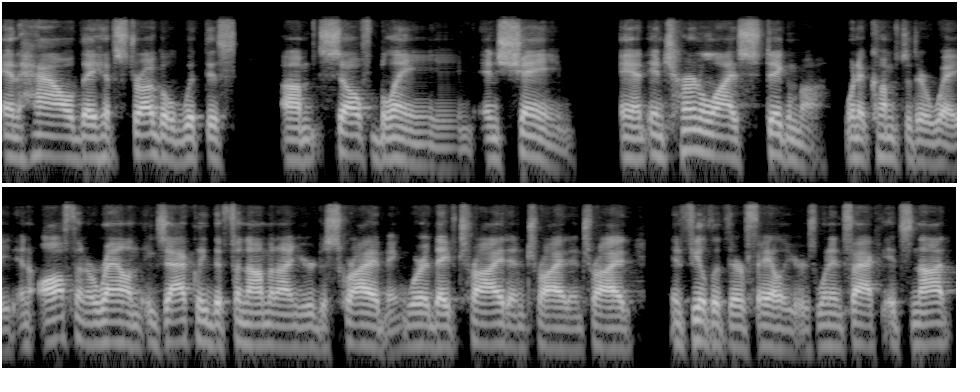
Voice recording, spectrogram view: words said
and how they have struggled with this um, self blame and shame and internalized stigma when it comes to their weight, and often around exactly the phenomenon you're describing, where they've tried and tried and tried and feel that they're failures, when in fact it's not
